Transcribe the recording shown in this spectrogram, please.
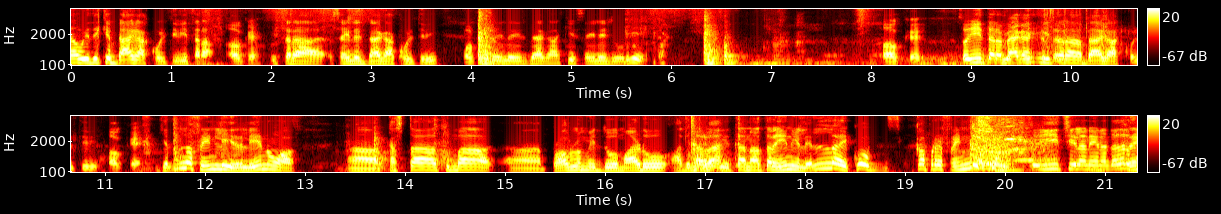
ನಾವು ಇದಕ್ಕೆ ಬ್ಯಾಗ್ ಹಾಕೊಳ್ತೀವಿ ಈ ತರ. ಓಕೆ ಈ ತರ ಸೈಲೇಜ್ ಬ್ಯಾಗ್ ಹಾಕೊಳ್ತೀವಿ. ಸೈಲೇಜ್ ಬ್ಯಾಗ್ ಹಾಕಿ ಸೈಲೇಜ್ ಹೊಡೆದು ಓಕೆ ಸೊ ಈ ತರ ಬ್ಯಾಗ್ ಈ ತರ ಬ್ಯಾಗ್ ಹಾಕೊಳ್ತೀವಿ ಓಕೆ ಎಲ್ಲ ಫ್ರೆಂಡ್ಲಿ ಇದ್ರಲ್ಲಿ ಏನು ಕಷ್ಟ ತುಂಬಾ ಪ್ರಾಬ್ಲಮ್ ಇದ್ದು ಮಾಡು ಅದು ಆತರ ಆ ತರ ಏನಿಲ್ಲ ಎಲ್ಲ ಎಕೋ ಸಿಕ್ಕಾಪರೆ ಫ್ರೆಂಡ್ಲಿ ಸೊ ಈ ಚೀಲನ ಏನಂತಂದ್ರೆ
